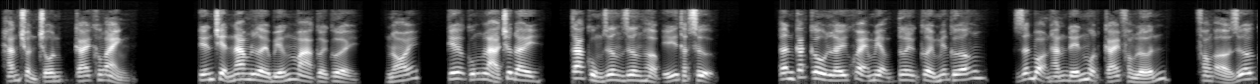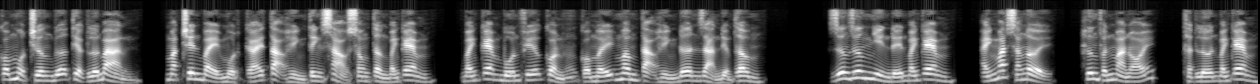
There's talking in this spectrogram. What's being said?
hắn chuẩn trốn cái không ảnh. Yến Triển Nam lười biếng mà cười cười, nói, kia cũng là trước đây, ta cùng Dương Dương hợp ý thật sự. Ân cắt câu lấy khỏe miệng tươi cười miễn cưỡng, dẫn bọn hắn đến một cái phòng lớn, phòng ở giữa có một trường bữa tiệc lớn bàn, mặt trên bày một cái tạo hình tinh xảo song tầng bánh kem, bánh kem bốn phía còn có mấy mâm tạo hình đơn giản điểm tâm. Dương Dương nhìn đến bánh kem, ánh mắt sáng ngời, hương phấn mà nói, thật lớn bánh kem.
